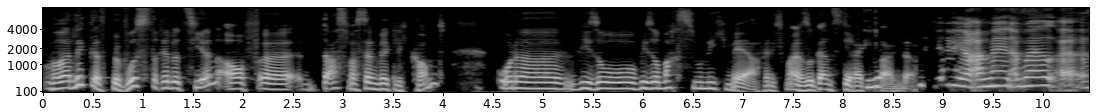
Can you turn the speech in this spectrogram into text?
woran liegt das? Bewusst reduzieren auf äh, das, was dann wirklich kommt? Oder wieso, wieso machst du nicht mehr, wenn ich mal so ganz direkt ja, fragen darf? Ja, ja, I mean, well, uh,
